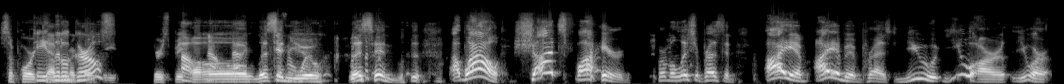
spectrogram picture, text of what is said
support Kevin little McCarthy. girls." First be- oh, oh no, listen, you listen. Uh, wow, shots fired from Alicia Preston. I am I am impressed. You you are you are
